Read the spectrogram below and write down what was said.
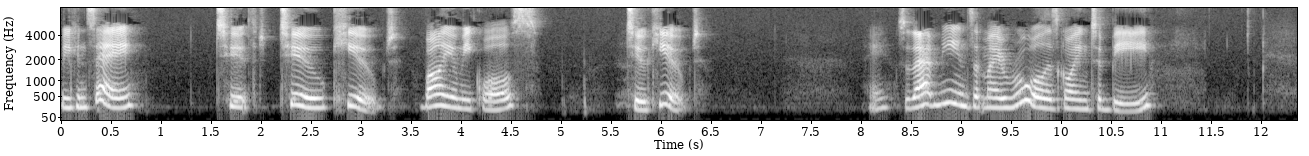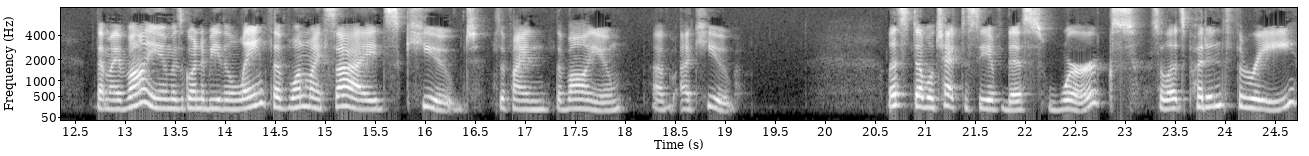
We can say 2, 2 cubed. Volume equals 2 cubed. Okay, so that means that my rule is going to be that my volume is going to be the length of one of my sides cubed to find the volume of a cube. Let's double check to see if this works. So let's put in 3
